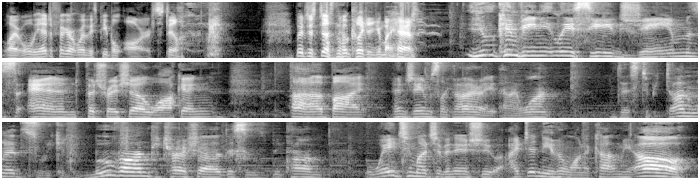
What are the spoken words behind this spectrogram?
All right, well, we had to figure out where these people are still, but just does no clicking in my head. You conveniently see James and Patricia walking uh, by, and James like, "All right, and I want this to be done with, so we can move on, Patricia. This has become way too much of an issue. I didn't even want to come here. Oh,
